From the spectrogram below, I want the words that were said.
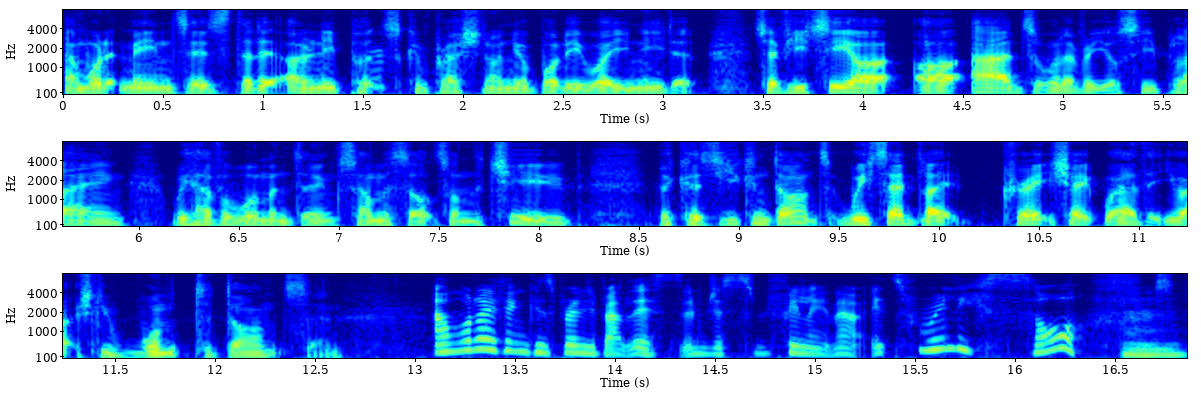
And what it means is that it only puts compression on your body where you need it. So if you see our, our ads or whatever you'll see playing, we have a woman doing somersaults on the tube because you can dance. We said, like, create shapewear that you actually want to dance in. And what I think is brilliant about this, I'm just feeling it now, it's really soft. Mm.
